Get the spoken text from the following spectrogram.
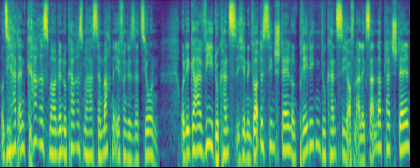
Und sie hat ein Charisma. Und wenn du Charisma hast, dann mach eine Evangelisation. Und egal wie, du kannst dich in den Gottesdienst stellen und predigen. Du kannst dich auf den Alexanderplatz stellen.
